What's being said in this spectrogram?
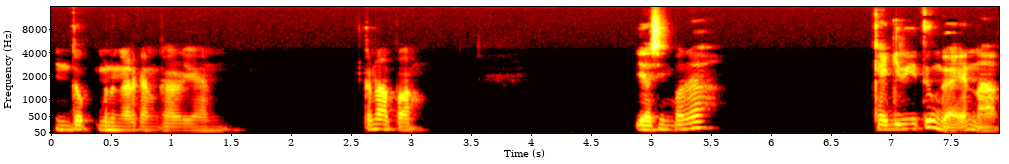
untuk mendengarkan kalian. Kenapa? Ya simpelnya kayak gini itu nggak enak.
